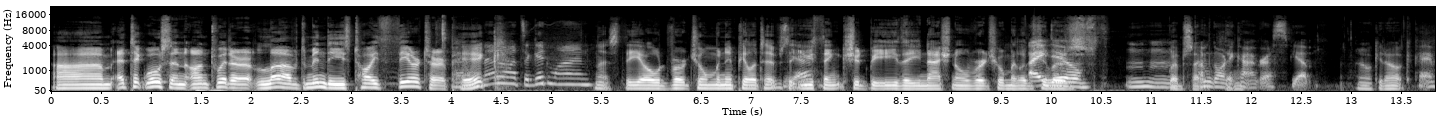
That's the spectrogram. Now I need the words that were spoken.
Um, Ed Tick Wilson on Twitter loved Mindy's Toy Theatre pick. No, it's a good one. That's the old virtual manipulatives that Yeah. you think should be the National Virtual Manipulatives website. I'm going thing. to Congress. Yep. Okie doke. Okay.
